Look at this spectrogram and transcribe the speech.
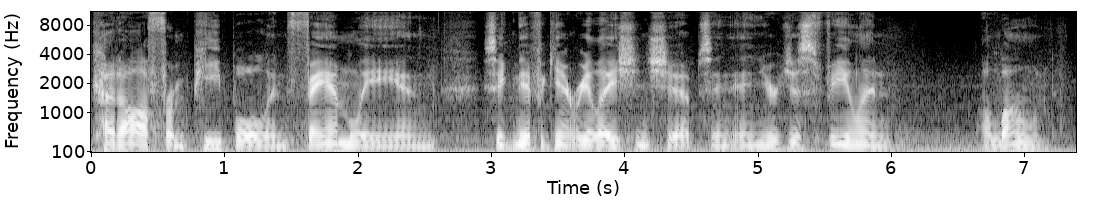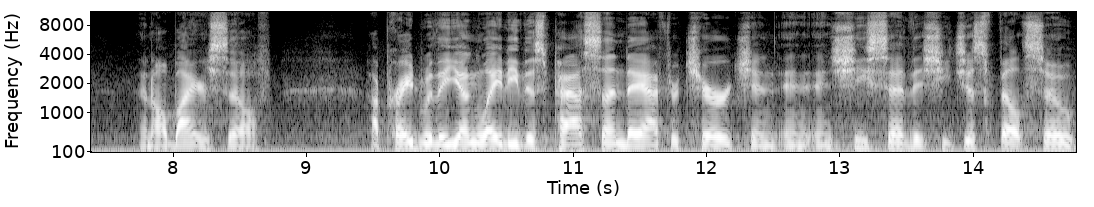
cut off from people and family and significant relationships, and, and you're just feeling alone and all by yourself. I prayed with a young lady this past Sunday after church, and, and, and she said that she just felt so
